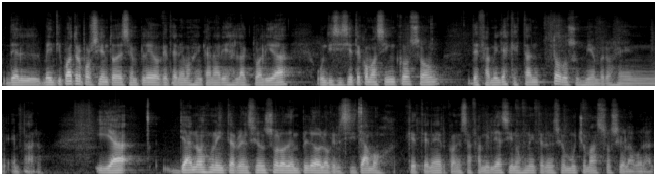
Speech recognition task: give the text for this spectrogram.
del 24% de desempleo que tenemos en Canarias en la actualidad, un 17,5% son de familias que están todos sus miembros en, paro. Y ya, ya no es una intervención solo de empleo lo que necesitamos que tener con esa familia, sino es una intervención mucho más sociolaboral.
